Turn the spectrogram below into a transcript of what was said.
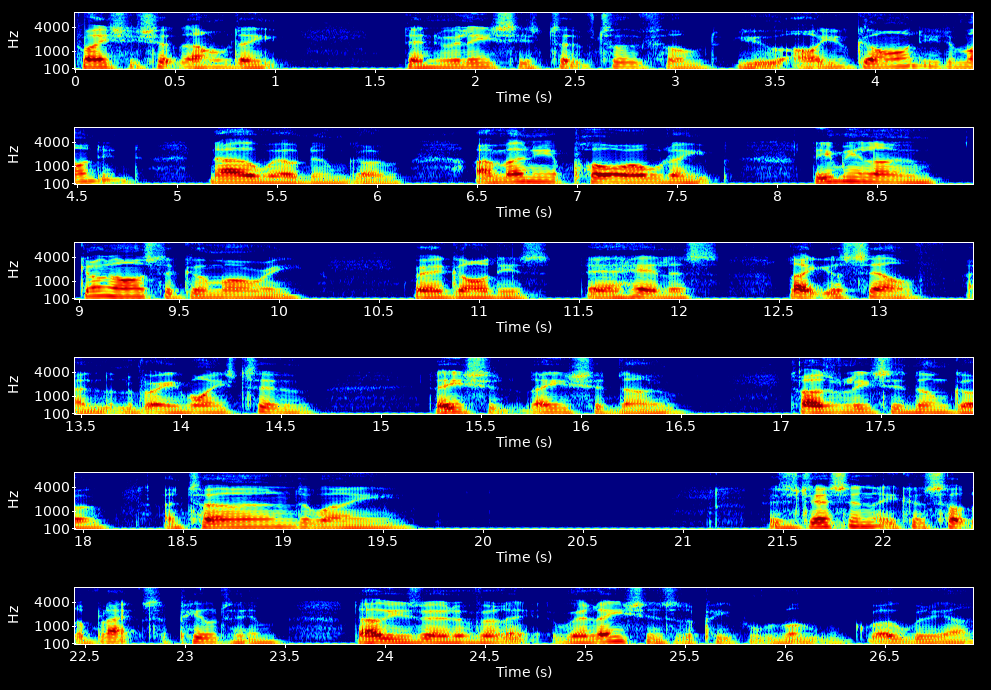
twice he shook the old ape, then released his toothhold. You are you God? he demanded. No, well go. I'm only a poor old ape. Leave me alone. Go and ask the Gomori where God is. They are hairless, like yourself, and very wise too. They should they should know. Tarzan released his Nungo and turned away. The suggestion that he consult the blacks appealed to him, he had rela- relations with the people among Bogia,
